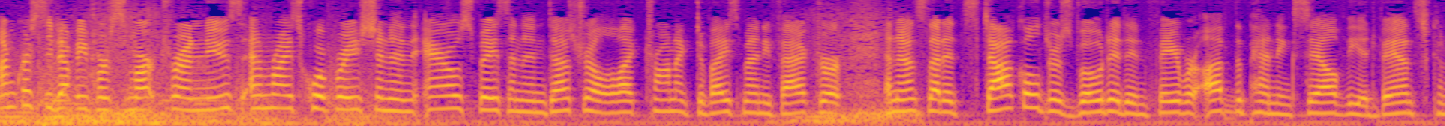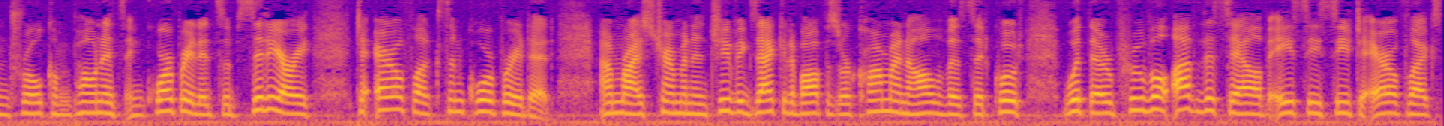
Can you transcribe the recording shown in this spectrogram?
I'm Christy Duffy for Smart Trend News. Emrise Corporation, an aerospace and industrial electronic device manufacturer, announced that its stockholders voted in favor of the pending sale of the Advanced Control Components Incorporated subsidiary to Aeroflex Incorporated. Emrise Chairman and Chief Executive Officer Carmine Oliva said, quote, with the approval of the sale of ACC to Aeroflex,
